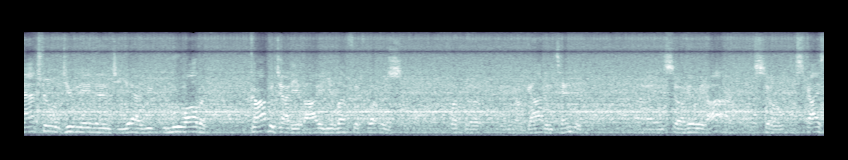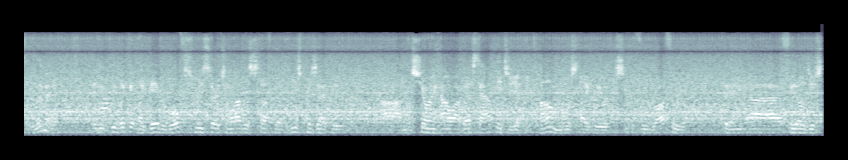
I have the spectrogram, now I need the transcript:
Natural rejuvenating energy, yeah. You, you move all the garbage out of your body and you're left with what was, what the, you know, God intended. Uh, and so here we are. So the sky's the limit. And if you look at like David Wolfe's research and a lot of the stuff that he's presented, um, showing how our best athletes are yet to come, most likely with the superfood raw food thing, uh, I feel just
